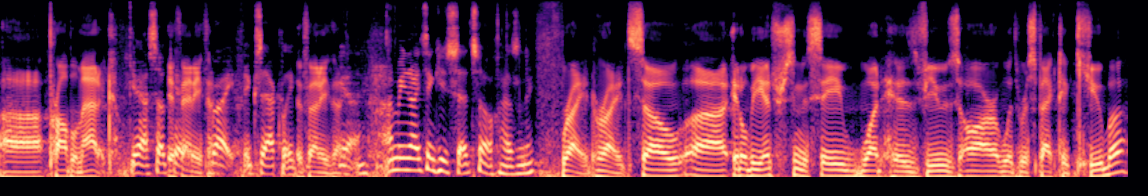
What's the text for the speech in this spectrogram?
uh, problematic. Yes, okay. If anything. Right, exactly. If anything. Yeah. I mean, I think he said so, hasn't he? Right, right. So uh, it'll be interesting to see what his views are with respect to Cuba.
